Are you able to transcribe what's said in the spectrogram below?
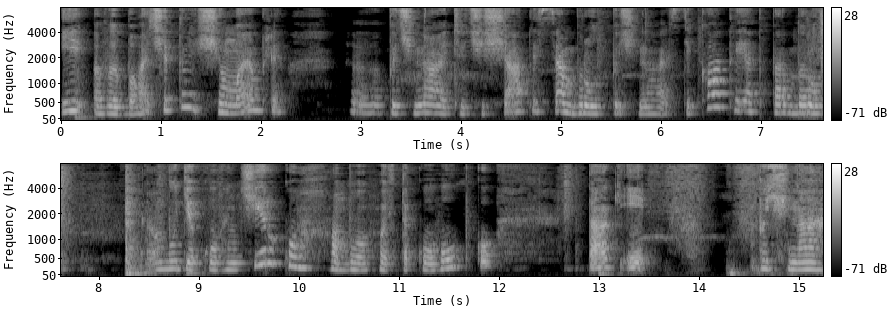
І ви бачите, що меблі е, починають очищатися, бруд починає стікати. Я тепер беру будь-яку ганчірку або ось таку губку. Так, і починаю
